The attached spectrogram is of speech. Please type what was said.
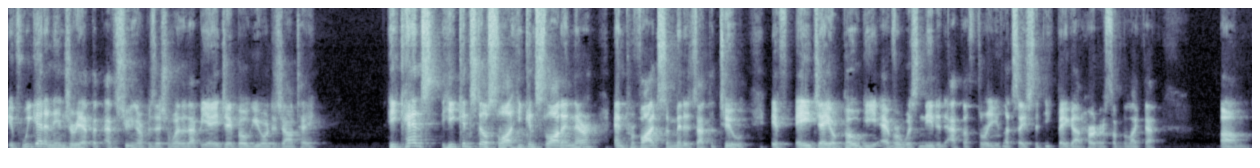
if we get an injury at the at the shooting guard position, whether that be AJ Bogey or Dejounte, he can he can still slot he can slot in there and provide some minutes at the two if AJ or Bogey ever was needed at the three. Let's say Saddiq Bey got hurt or something like that. Um,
